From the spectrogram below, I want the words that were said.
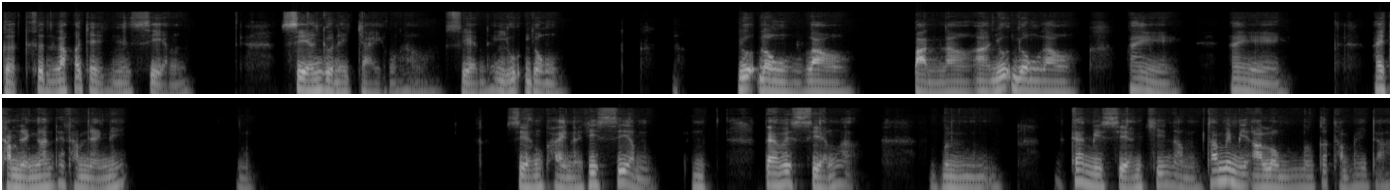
เกิดขึ้นเราก็จะยินเสียง เสียงอยู่ในใจของเรา เสียงให้ยุยง ยุลงเราปั่นเราอายุยงเราให้ให้ให้ทำอย่างนั้นให้ทำอย่างนี้ เสียงภายในที่เสียมอืมแต่ว่าเสียงอะ มันแค่มีเสียงชี้นำถ้าไม่มีอารมณ์มันก็ทำไม่ได้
